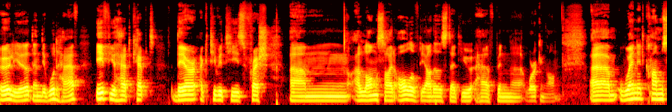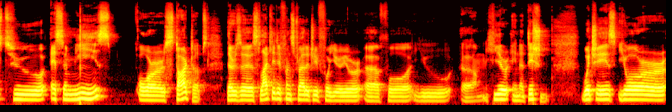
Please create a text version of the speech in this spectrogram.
earlier than they would have if you had kept their activities fresh um, alongside all of the others that you have been uh, working on. Um, when it comes to SMEs or startups, there's a slightly different strategy for you uh, for you um, here in addition which is your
